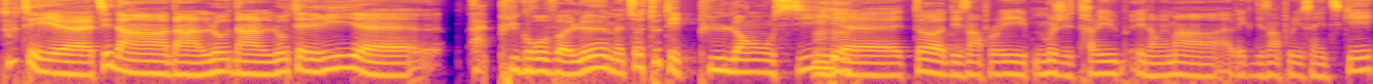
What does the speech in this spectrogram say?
tout est, euh, tu sais, dans, dans l'hô- dans l'hôtellerie euh, à plus gros volume, tu tout est plus long aussi. Mhm. tu as des employés, moi j'ai travaillé énormément avec des employés syndiqués,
